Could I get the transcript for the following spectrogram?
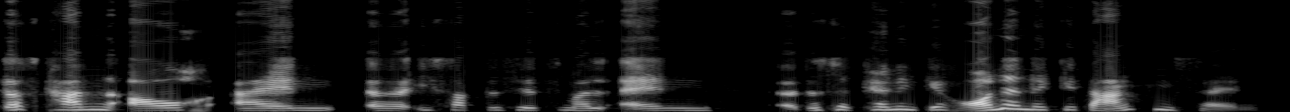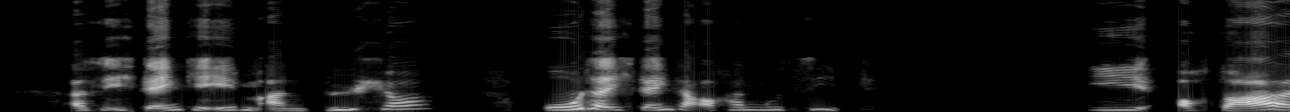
das kann auch ein, äh, ich sage das jetzt mal, ein, äh, das können geronnene Gedanken sein. Also ich denke eben an Bücher oder ich denke auch an Musik die auch da,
